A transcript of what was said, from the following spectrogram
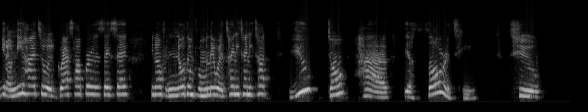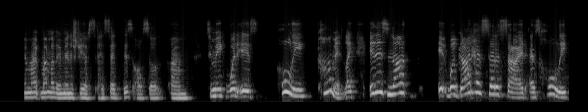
you know knee high to a grasshopper, as they say, you know, know them from when they were a tiny tiny tot, you don't have the authority to. And my, my mother in ministry has, has said this also um, to make what is holy common. Like it is not it, what God has set aside as holy,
